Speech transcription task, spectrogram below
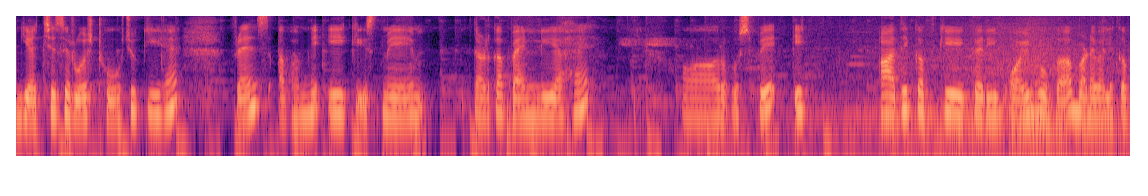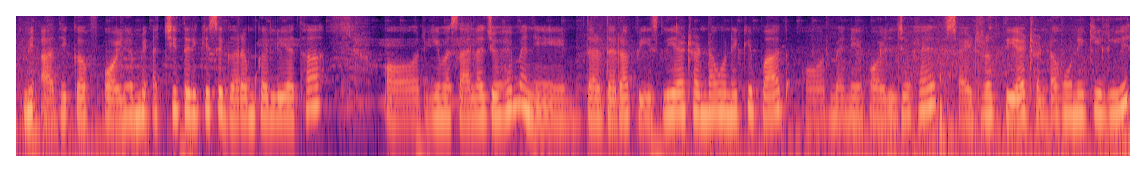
ये अच्छे से रोस्ट हो चुकी है। फ्रेंड्स अब हमने एक इसमें तड़का पैन लिया है। और उस पर एक आधे कप के करीब ऑयल होगा। बड़े वाले कप में आधे कप ऑयल हमने अच्छी तरीके से गर्म कर लिया था और ये मसाला जो है मैंने दर दरा पीस लिया है ठंडा होने के बाद और मैंने ऑयल जो है साइड रख दिया है ठंडा होने के लिए।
